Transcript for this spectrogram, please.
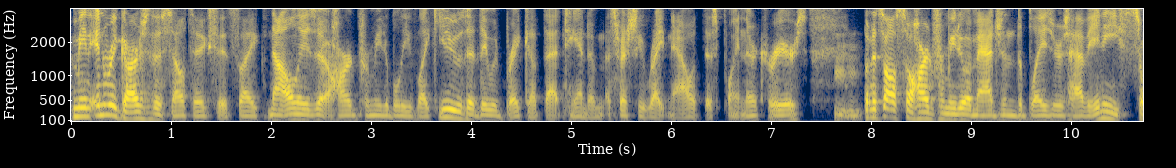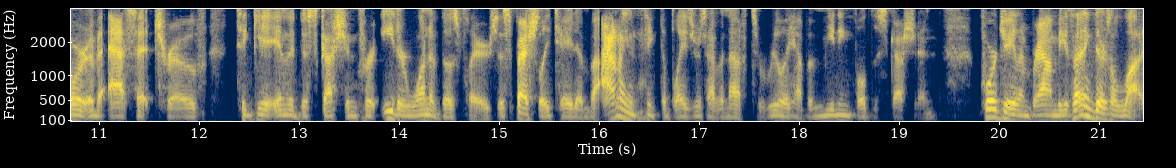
I mean, in regards to the Celtics, it's like not only is it hard for me to believe, like you, that they would break up that tandem, especially right now at this point in their careers, mm-hmm. but it's also hard for me to imagine the Blazers have any sort of asset trove to get in the discussion for either one of those players, especially Tatum. But I don't even think the Blazers have enough to really have a meaningful discussion for Jaylen Brown because I think there's a lot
